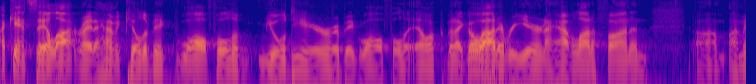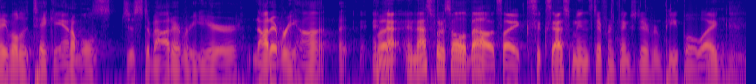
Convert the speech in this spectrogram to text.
I can't say a lot, right? I haven't killed a big wall full of mule deer or a big wall full of elk, but I go out every year and I have a lot of fun. And um, I'm able to take animals just about every year, not every hunt. uh, and, that, and that's what it's all about. It's like success means different things to different people. Like Mm-hmm.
